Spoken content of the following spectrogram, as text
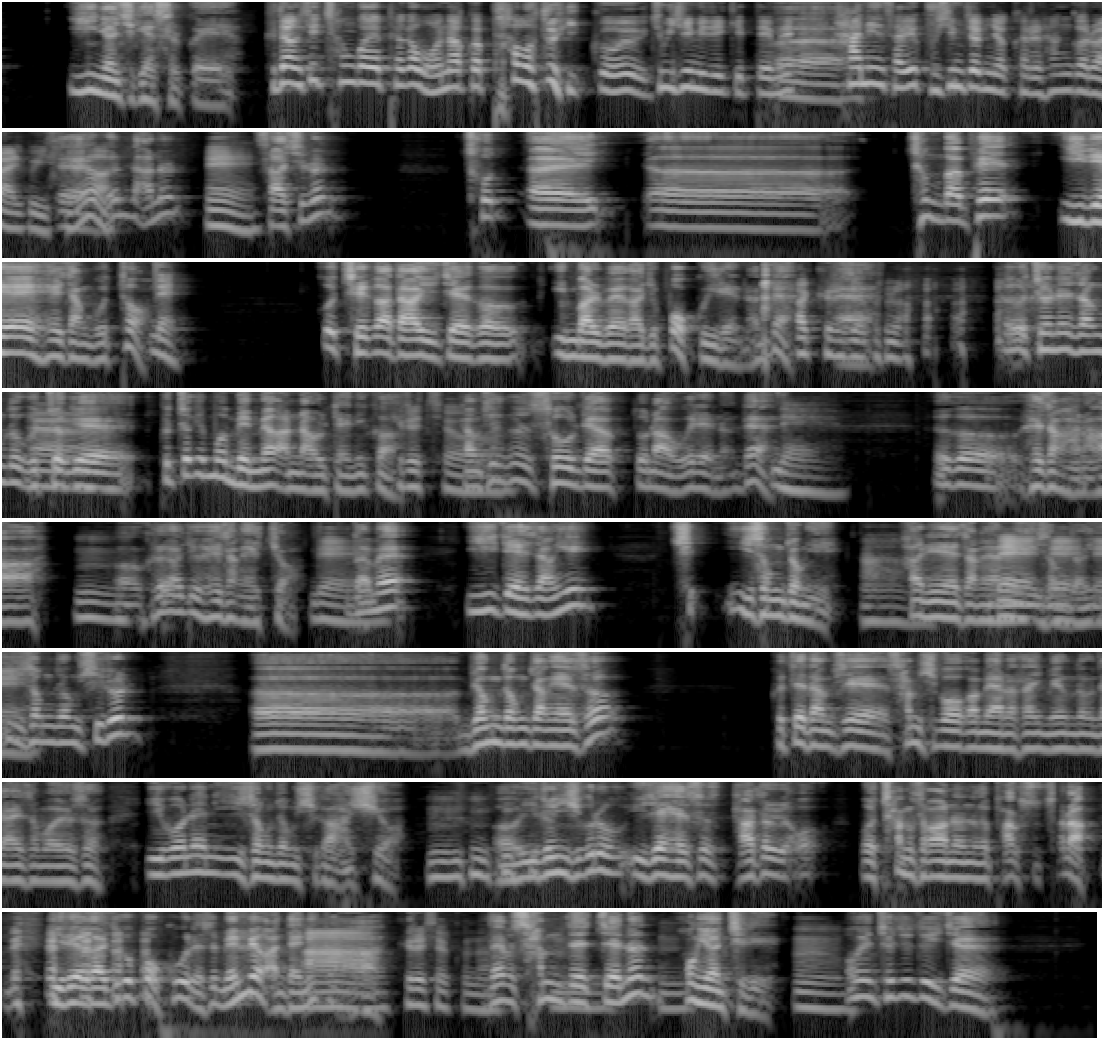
2년씩 했을 거예요. 그 당시 청과협회가 워낙 그 파워도 있고 중심이 됐기 때문에 어. 한인 사회 구심점 역할을 한 거로 알고 있어요. 네, 나는 네. 사실은 초, 에, 어, 청과협회 1회 회장부터 네. 그 제가 다 이제 그 인발배 가지고 뽑고 이랬는데. 아, 그러셨구나. 네. 그전 회장도 그쪽에, 아. 그쪽에 뭐 몇 명 안 나올 테니까. 그렇죠. 당시 그 서울대학도 나오고 이랬는데. 네. 그 회장하라. 음. 어, 그래가지고 회장했죠. 네. 그다음에 이대 회장이 이성종이 아. 한인회장의 네, 네, 이성종 네, 이성종 씨를 어, 명동장에서 그때 당시에 35가 매하나산이 명동장에서 모여서 이번엔 이성종 씨가 하시오. 음. 어, 이런 식으로 이제 해서 다들 어, 뭐 창성하는 박수 쳐라. 네. 이래가지고 뽑고 그래서 몇 명 안 되니까. 아, 그러셨구나. 그 다음에 3대째는 음. 음. 홍현철이. 음. 홍현철이도 이제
